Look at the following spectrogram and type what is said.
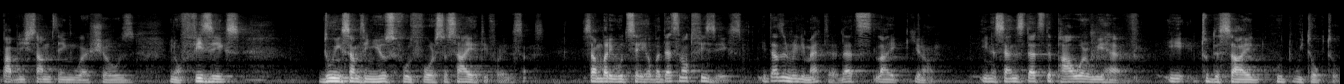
publish something where shows, you know, physics doing something useful for society, for instance. Somebody would say, oh, but that's not physics. It doesn't really matter. That's like, you know, in a sense, that's the power we have eh, to decide who we talk to.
